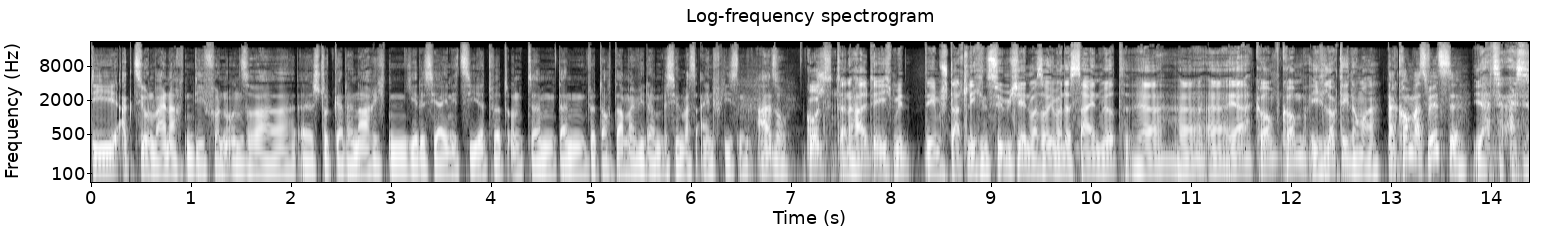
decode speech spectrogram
die Aktion Weihnachten, die von unserer äh, Stuttgarter Nachrichten jedes Jahr initiiert wird. Und ähm, dann wird doch da mal wieder ein bisschen was einfließen. Also. Gut, dann halte ich mit dem stattlichen Sümmchen, was auch immer das sein wird. Ja, ja, ja komm, komm, ich lock dich nochmal. Na komm, was willst du? Ja, also,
